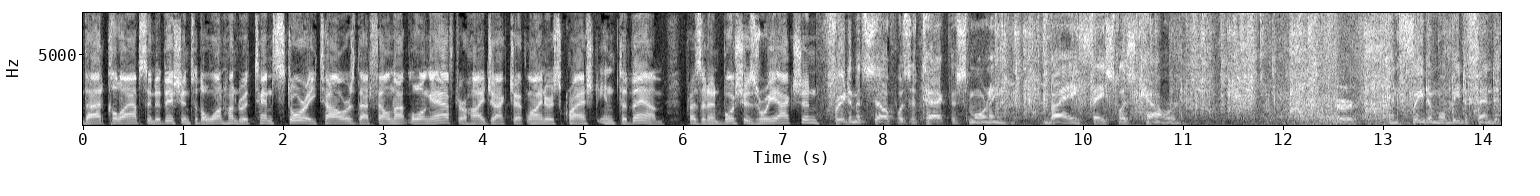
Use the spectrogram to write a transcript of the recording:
That collapse, in addition to the 110 story towers that fell not long after hijacked jetliners crashed into them. President Bush's reaction? Freedom itself was attacked this morning by a faceless coward and freedom will be defended.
